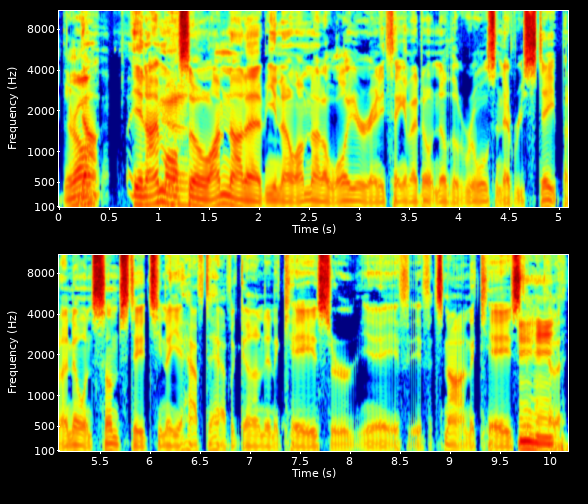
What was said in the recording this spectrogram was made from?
they're all Now, and I'm Yeah. also I'm not a you know I'm not a lawyer or anything, and I don't know the rules in every state. But I know in some states, you know, you have to have a gun in a case, or you know, if if it's not in a case, then you Mhm. gotta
